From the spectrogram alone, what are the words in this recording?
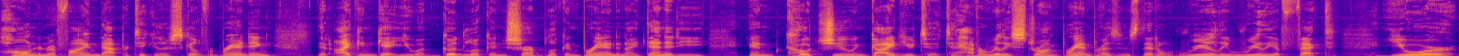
honed and refined that particular skill for branding that I can get you a good looking, sharp looking brand and identity and coach you and guide you to, to have a really strong brand presence that'll really, really affect your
